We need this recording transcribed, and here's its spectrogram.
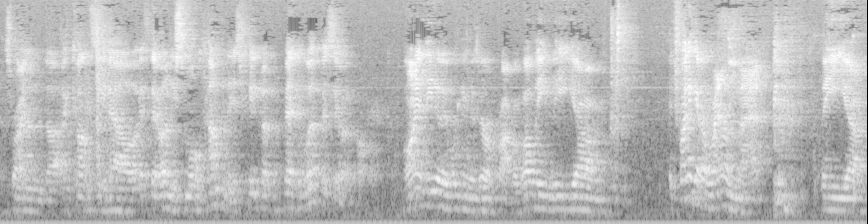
that's right. And uh, I can't see how, if they're only small companies, people are prepared to work for zero profit. Why indeed are they working to zero profit? Well, the, the um, they try to get around that. the, uh,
